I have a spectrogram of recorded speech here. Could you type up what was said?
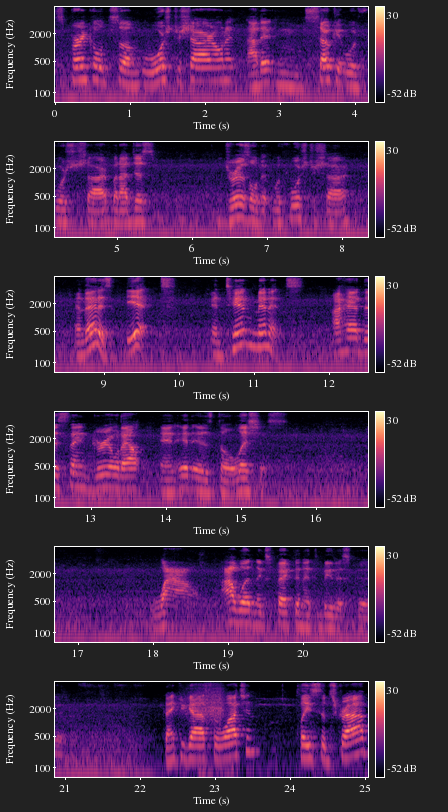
sprinkled some Worcestershire on it. I didn't soak it with Worcestershire, but I just drizzled it with Worcestershire. And that is it. In 10 minutes, I had this thing grilled out and it is delicious. Wow. I wasn't expecting it to be this good. Thank you guys for watching. Please subscribe.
